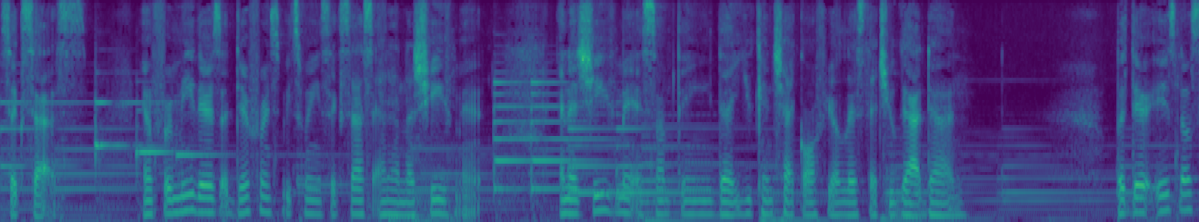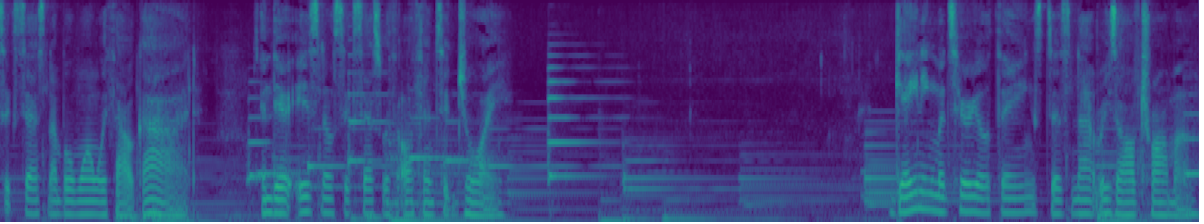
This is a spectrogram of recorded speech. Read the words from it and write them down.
success. And for me, there's a difference between success and an achievement. An achievement is something that you can check off your list that you got done. But there is no success, number one, without God. And there is no success with authentic joy. Gaining material things does not resolve trauma.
